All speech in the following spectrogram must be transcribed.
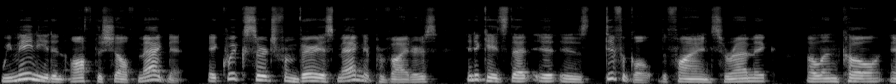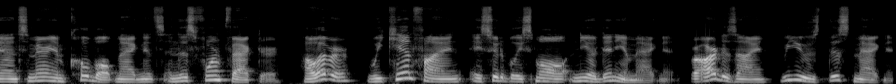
we may need an off-the-shelf magnet. A quick search from various magnet providers indicates that it is difficult to find ceramic, Alnico, and samarium cobalt magnets in this form factor. However, we can find a suitably small neodymium magnet. For our design, we used this magnet.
